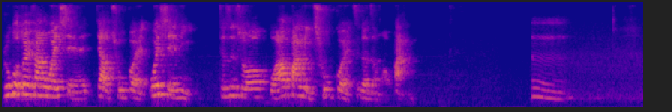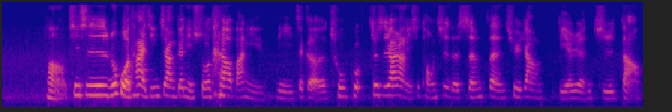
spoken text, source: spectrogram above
如果对方威胁要出柜，威胁你。就是说，我要帮你出柜，这个怎么办？嗯，好，其实如果他已经这样跟你说，他要把你你这个出柜，就是要让你是同志的身份去让。别人知道，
